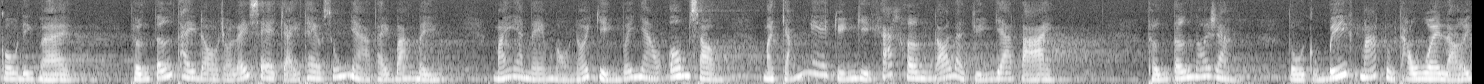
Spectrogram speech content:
cô đi về. Thượng tứ thay đồ rồi lấy xe chạy theo xuống nhà thầy ban biện Mấy anh em ngồi nói chuyện với nhau ôm sòm, Mà chẳng nghe chuyện gì khác hơn đó là chuyện gia tài. Thượng tứ nói rằng Tôi cũng biết má tôi thâu quê lợi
